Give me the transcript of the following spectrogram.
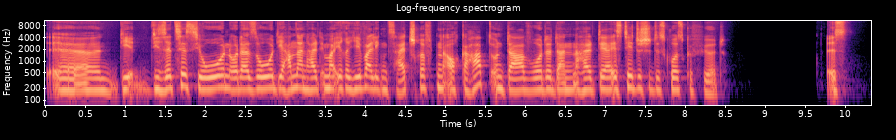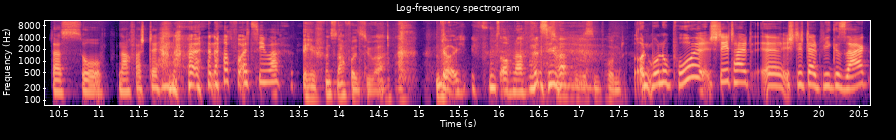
äh, die, die Sezession oder so, die haben dann halt immer ihre jeweiligen Zeitschriften auch gehabt und da wurde dann halt der ästhetische Diskurs geführt. Ist das so nachvollziehbar? Ich finde es nachvollziehbar. Ja, ich, ich finde es auch nachvollziehbar. Punkt. Und Monopol steht halt, äh, steht halt, wie gesagt,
